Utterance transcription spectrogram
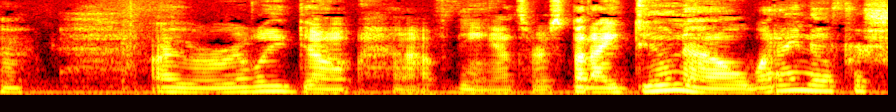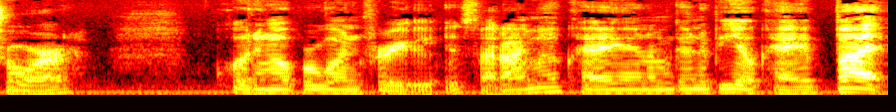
I really don't have the answers. But I do know, what I know for sure, quoting Oprah Winfrey, is that I'm okay and I'm going to be okay. But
